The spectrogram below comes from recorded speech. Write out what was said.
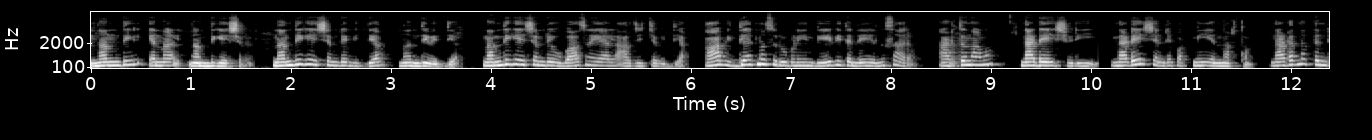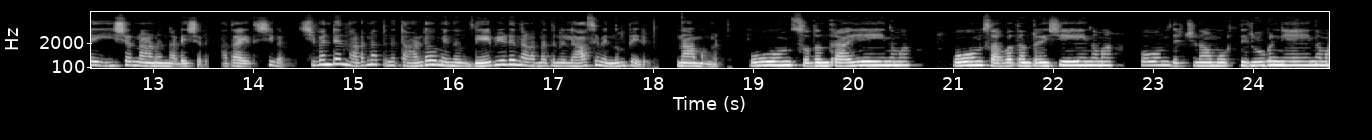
നന്ദി എന്നാൽ നന്ദികേശ്വരൻ നന്ദികേശ്വരന്റെ വിദ്യ നന്ദിവിദ്യ. നന്ദികേശന്റെ ഉപാസനയാൽ ആർജിച്ച വിദ്യ. ആ വിദ്യാത്മ സ്വരൂപിണിയും ദേവി തന്നെ എന്ന് സാരം. അടുത്ത നാമം നടേശ്വരി. നടേശന്റെ പത്നി എന്നർത്ഥം. നടനത്തിന്റെ ഈശ്വരനാണ് നടേശ്വരൻ അതായത് ശിവൻ. ശിവന്റെ നടനത്തിന് താണ്ഡവമെന്നും ദേവിയുടെ നടനത്തിന് ലാസ്യമെന്നും പേര്. നാമങ്ങൾ. ഓം സ്വതന്ത്രായേ നമ. ഓം സർവതന്ത്രേശ്യേ നമ. ഓം ദക്ഷിണാമൂർത്തി രൂപിണ്യേ നമ.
